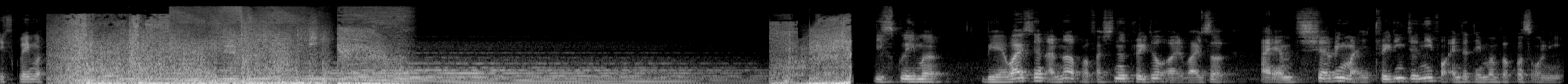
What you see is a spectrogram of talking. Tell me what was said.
Disclaimer. Disclaimer. Be advised that I'm not a professional trader or advisor. I am sharing my trading journey for entertainment purpose only.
